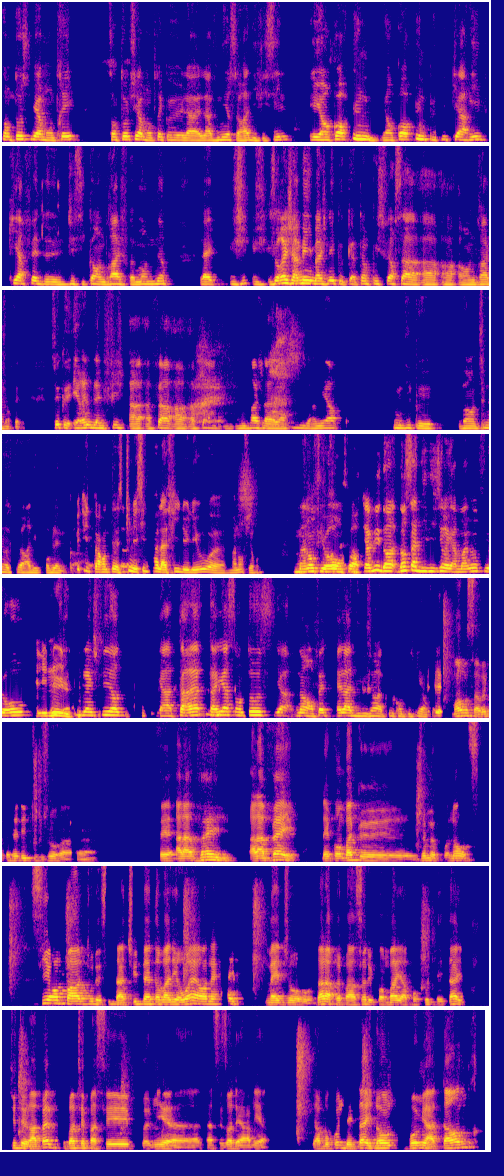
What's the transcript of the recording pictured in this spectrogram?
Santos lui a montré, Santos lui a montré que l'avenir sera difficile. Et encore une, a encore une petite qui arrive, qui a fait de Jessica Andrade vraiment like, J'aurais jamais imaginé que quelqu'un puisse faire ça à, à, Andrade, en fait. Ce que Erin Blenfish a, fait à, à Andrade la, semaine dernière me dit que Valentino aura des problèmes. Petite parenthèse, tu ne cites pas la fille de Léo, euh, Manon Fioro. Manon Fioro encore. Tu as vu, dans, dans, sa division, il y a Manon Fioro. Elle est nulle. Blanchfield, il y a Talia Santos. Il y a... Non, en fait, elle a la division la plus compliquée. En fait. Moi, vous savez que je dis toujours, euh, c'est à la veille, à la veille des combats que je me prononce. Si on parle tout de suite à tue-tête, on va dire, ouais, on est hype. Mais Joe, dans la préparation du combat, il y a beaucoup de détails. Tu te rappelles pourquoi tu es passé premier euh, la saison dernière? Il y a beaucoup de détails, donc vaut mieux attendre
